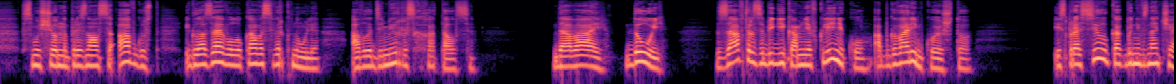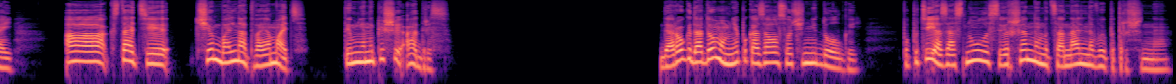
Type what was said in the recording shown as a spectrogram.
— смущенно признался Август, и глаза его лукаво сверкнули, а Владимир расхохотался. «Давай, дуй!» Завтра забеги ко мне в клинику, обговорим кое-что». И спросил, как бы невзначай, «А, кстати, чем больна твоя мать? Ты мне напиши адрес». Дорога до дома мне показалась очень недолгой. По пути я заснула, совершенно эмоционально выпотрошенная.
